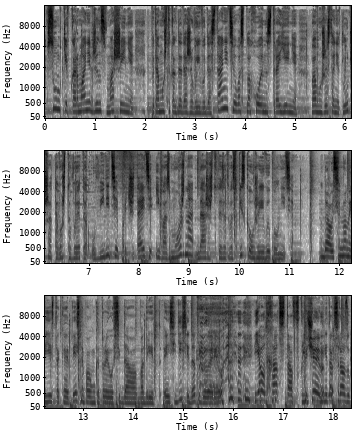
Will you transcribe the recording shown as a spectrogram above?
В сумке, в кармане джинс, в машине. Потому что, когда даже вы его достанете, у вас плохое настроение, вам уже станет лучше от того, что вы это увидите, прочитаете и, возможно, даже что-то из этого списка уже и выполните. Да, у Семена есть такая песня, по-моему, которая его всегда бодрит. ACDC, да, ты говорил? Я вот хат став включаю, мне так сразу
